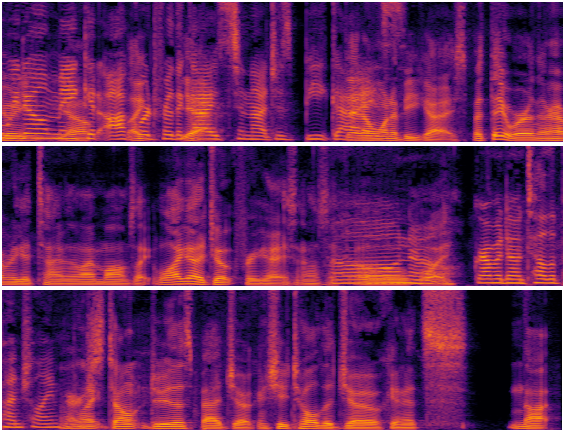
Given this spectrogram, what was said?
Well, we don't you make know, it awkward like, for the yeah. guys to not just be guys. They don't want to be guys, but they were, and they're having a good time. And my mom's like, "Well, I got a joke for you guys," and I was like, Oh, "Oh, no. boy!" Grandma, don't tell the punchline I'm like, "Don't do this bad joke." And she told a joke, and it's not,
